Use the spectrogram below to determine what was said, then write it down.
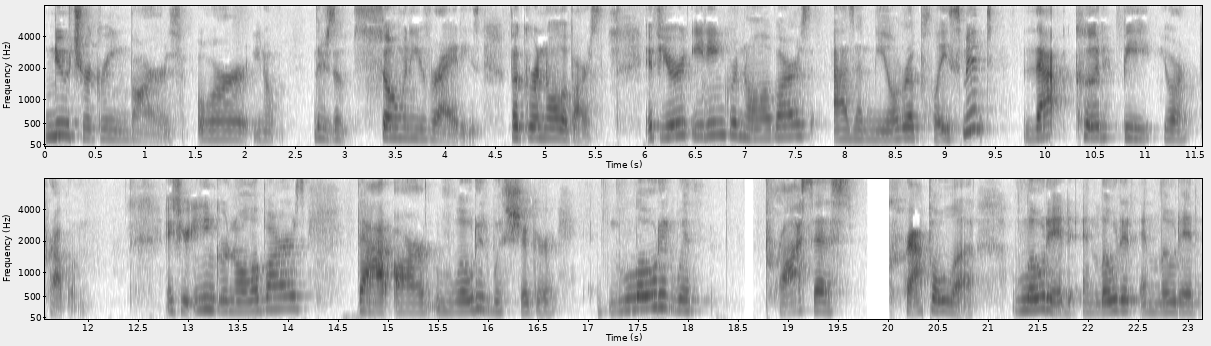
Nutri-Grain bars or, you know, there's a, so many varieties. But granola bars. If you're eating granola bars as a meal replacement, that could be your problem. If you're eating granola bars that are loaded with sugar, loaded with processed crapola, loaded and loaded and loaded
